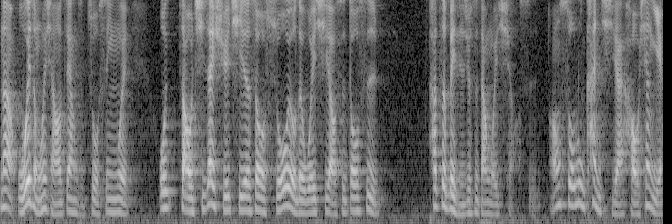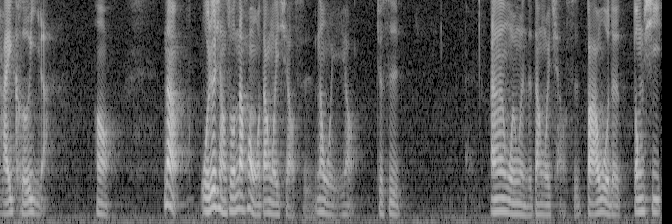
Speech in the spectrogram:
那我为什么会想要这样子做？是因为我早期在学棋的时候，所有的围棋老师都是，他这辈子就是当围棋老师，然后收入看起来好像也还可以啦，哦，那我就想说，那换我当围棋老师，那我也要就是安安稳稳的当围棋老师，把我的东西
